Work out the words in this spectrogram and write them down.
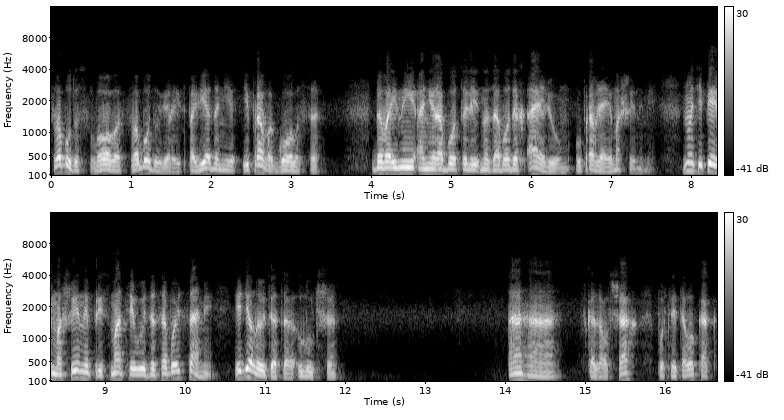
Свободу слова, свободу вероисповедания и право голоса. До войны они работали на заводах «Айлиум», управляя машинами. Но теперь машины присматривают за собой сами и делают это лучше. «Ага», — сказал Шах после того, как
